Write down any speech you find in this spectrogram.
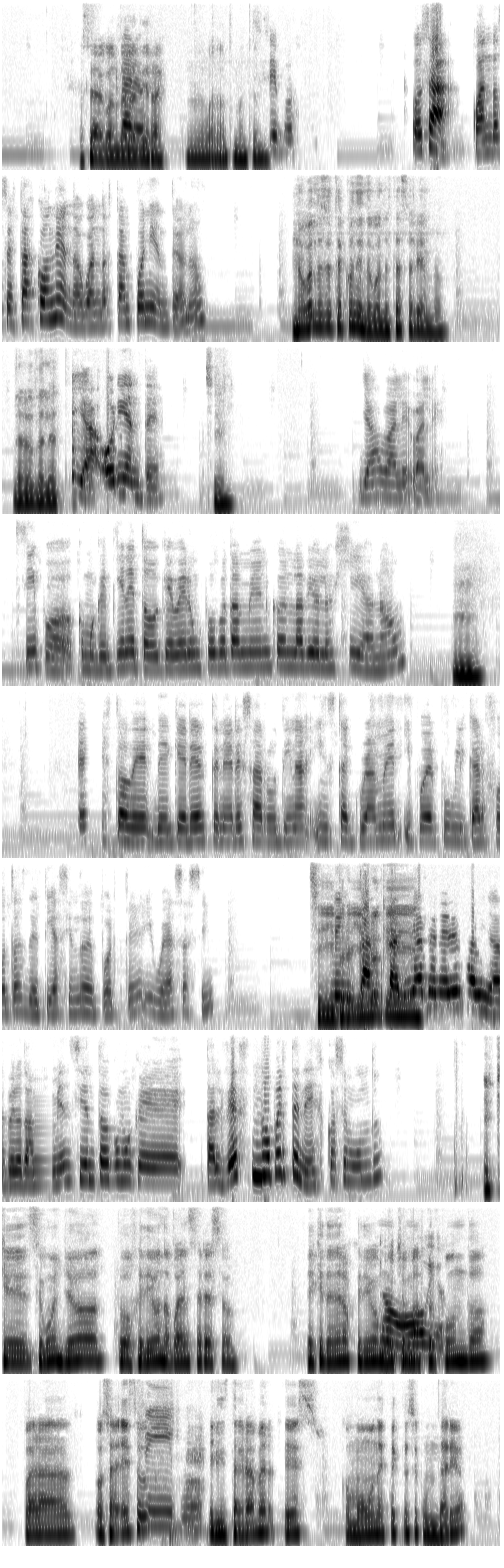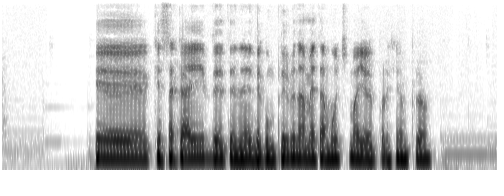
O sea, cuando la tierra. Bueno, tú me entiendes. Sí, po. O sea, cuando se está escondiendo, cuando está en poniente, ¿o no? No cuando se está escondiendo, cuando está saliendo. La luz del este. Ya, oriente. Sí. Ya, vale, vale. Sí, pues como que tiene todo que ver un poco también con la biología, ¿no? Mm. Esto de, de querer tener esa rutina Instagramer y poder publicar fotos de ti haciendo deporte y weas así. Sí, Me pero yo creo encantaría que. tener esa vida, pero también siento como que tal vez no pertenezco a ese mundo. Es que según yo, tu objetivo no pueden ser eso. Tienes que tener objetivos No, mucho más obvio. profundos para. O sea, eso, Sí, el Instagramer es como un efecto secundario que, que sacáis de, tener, de cumplir una meta mucho mayor. Por ejemplo,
